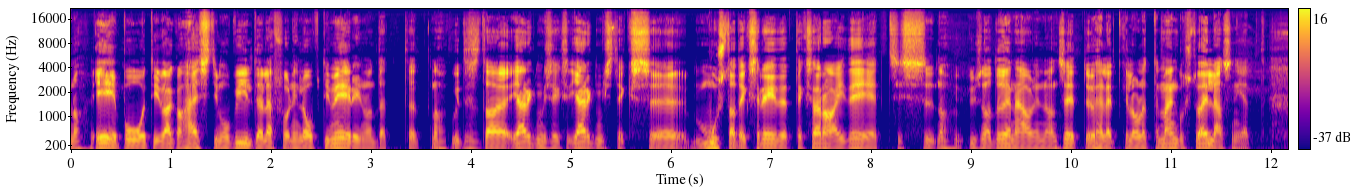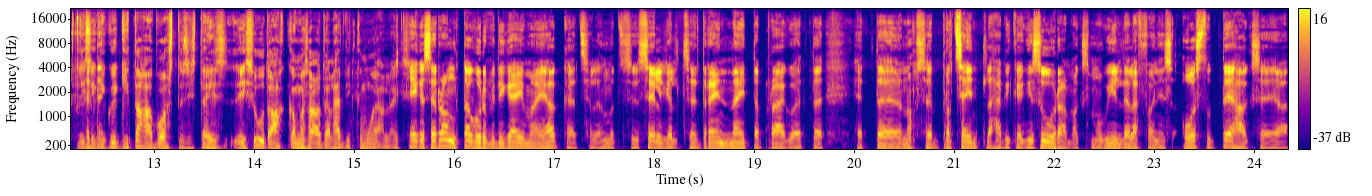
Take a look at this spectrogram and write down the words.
noh e, e-poodi väga hästi mobiiltelefonile optimeerinud, et, et noh, kui te seda järgmiseks, järgmisteks äh, mustadeks reedeteks ära ei tee, et siis noh, üsna tõenäoline on see, et te ühel hetkel olete mängust väljas, nii et isegi kui keegi tahab osta, siis ta ei, ei suuda hakkama saada, läheb ikka mujale, eks. ega see rong tagurpidi käima ei hakka, et selles mõttes selgelt see trend näitab praegu, et et noh, see protsent läheb ikkagi suuremaks, mobiiltelefonis ostud tehakse ja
